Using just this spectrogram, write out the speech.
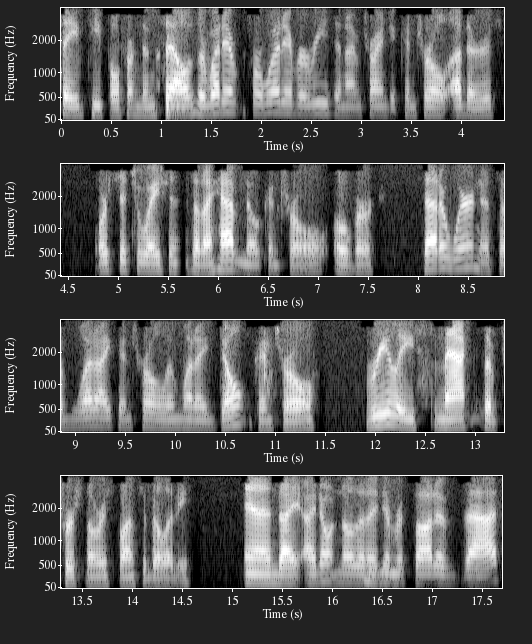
save people from themselves or whatever for whatever reason i'm trying to control others or situations that I have no control over, that awareness of what I control and what I don't control really smacks of personal responsibility. And I, I don't know that Mhm. I'd ever thought of that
